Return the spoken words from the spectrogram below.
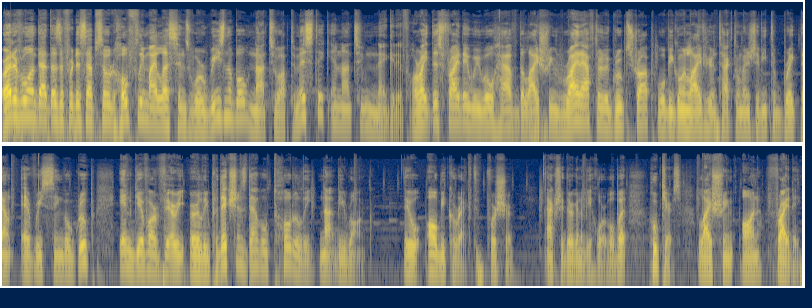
All right, everyone, that does it for this episode. Hopefully, my lessons were reasonable, not too optimistic, and not too negative. All right, this Friday, we will have the live stream right after the groups drop. We'll be going live here in Tactical Manager TV to break down every single group and give our very early predictions that will totally not be wrong. They will all be correct, for sure. Actually, they're going to be horrible, but who cares? Live stream on Friday.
